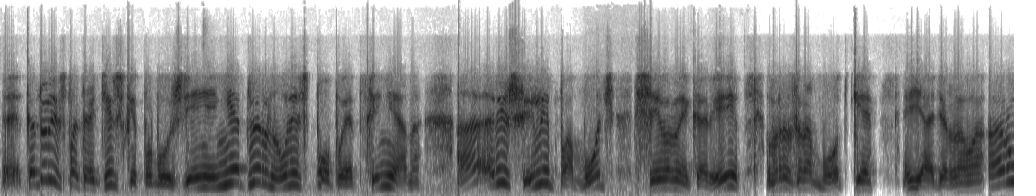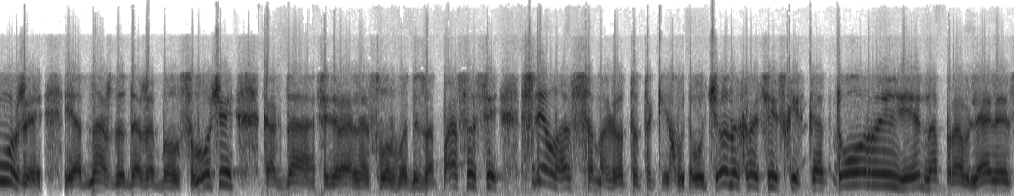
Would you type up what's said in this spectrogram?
э, которые из патриотических побуждений не отвернулись попой от Пхеньяна, а решили помочь Северной Корее в разработке ядерного оружия. И однажды даже был случай, когда Федеральная служба безопасности сняла с самолета таких ученых российских, которые направлялись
